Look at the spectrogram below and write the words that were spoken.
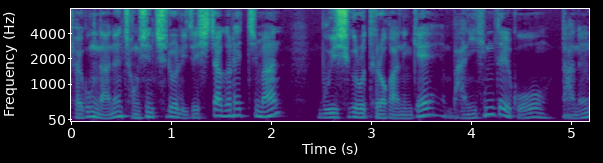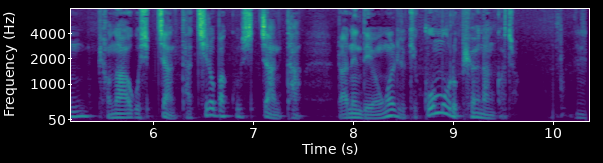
결국 나는 정신 치료를 이제 시작을 했지만 무의식으로 들어가는 게 많이 힘들고 나는 변화하고 싶지 않다. 치료받고 싶지 않다 라는 내용을 이렇게 꿈으로 표현한 거죠. 음,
